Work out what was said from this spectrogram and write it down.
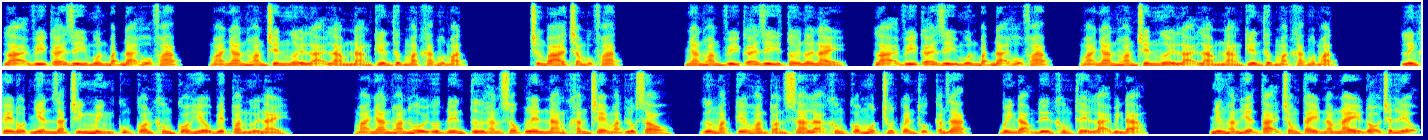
lại vì cái gì muốn bắt đại hộ pháp, mà nhan hoan trên người lại làm nàng kiến thức mặt khác một mặt. chương 300 bục phát. Nhan hoan vì cái gì tới nơi này, lại vì cái gì muốn bắt đại hộ pháp, mà nhan hoan trên người lại làm nàng kiến thức mặt khác một mặt. Linh Khê đột nhiên giác chính mình cũng còn không có hiểu biết toàn người này. Mà nhan hoan hồi ức đến từ hắn sốc lên nàng khăn che mặt lúc sau, gương mặt kia hoàn toàn xa lạ không có một chút quen thuộc cảm giác, bình đạm đến không thể lại bình đạm. Nhưng hắn hiện tại trong tay nắm này đó chất liệu,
